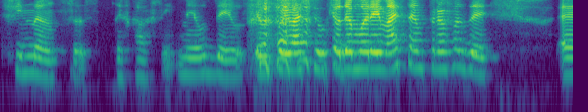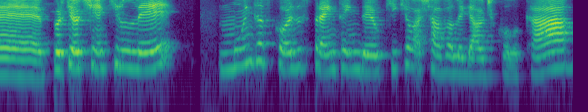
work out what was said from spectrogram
finanças. Eu ficava assim, meu Deus. Eu, foi, eu acho que o que eu demorei mais tempo para fazer. É, porque eu tinha que ler muitas coisas para entender o que, que eu achava legal de colocar,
